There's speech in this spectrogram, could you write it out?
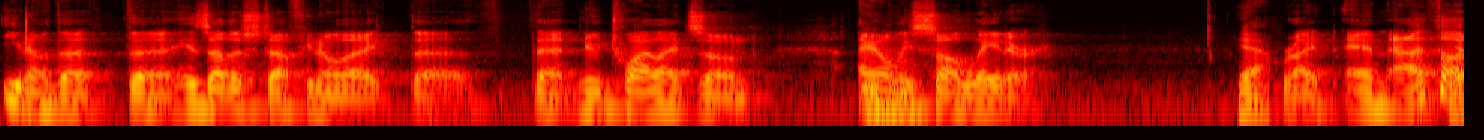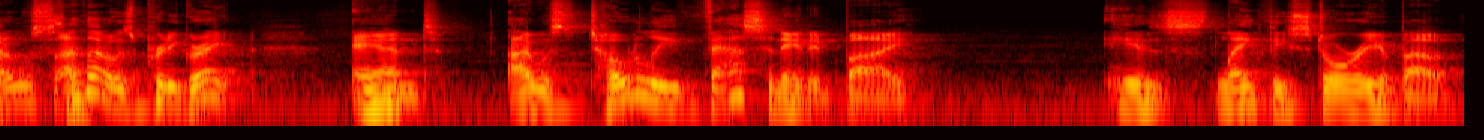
you know the the his other stuff, you know, like the that new Twilight Zone, I only saw later, yeah right? And I thought Yeah, it was I thought it was pretty great, and I was totally fascinated by his lengthy story about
